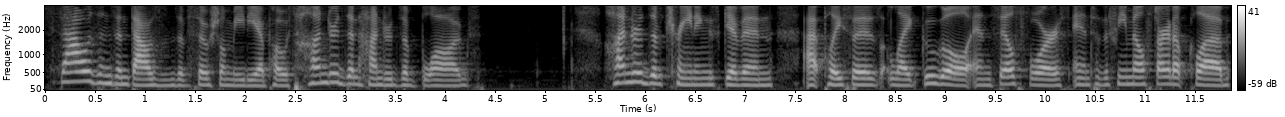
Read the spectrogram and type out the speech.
thousands and thousands of social media posts, hundreds and hundreds of blogs, hundreds of trainings given at places like Google and Salesforce and to the Female Startup Club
